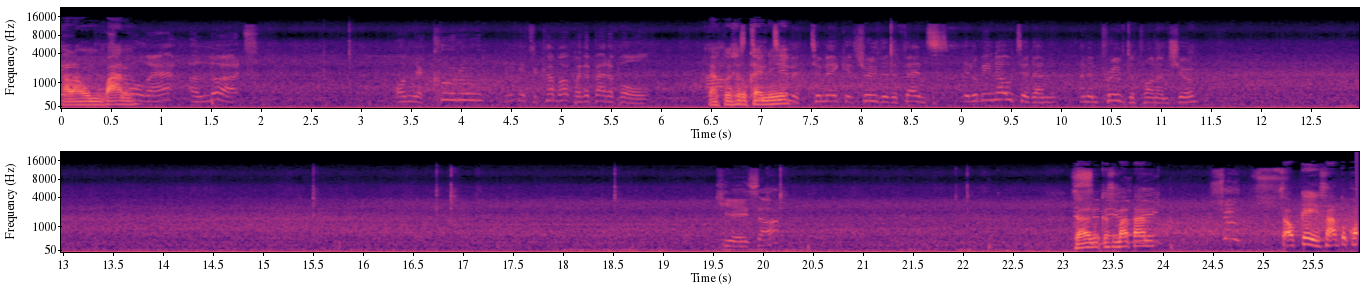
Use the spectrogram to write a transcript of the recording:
Salah umpan. Onyekuru needed to come up with a better ball. Bagus ah, Rukani. To make it through the defense. It'll be noted and, and improved upon, I'm sure. Dan kesempatan oke 1-0 Goal,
